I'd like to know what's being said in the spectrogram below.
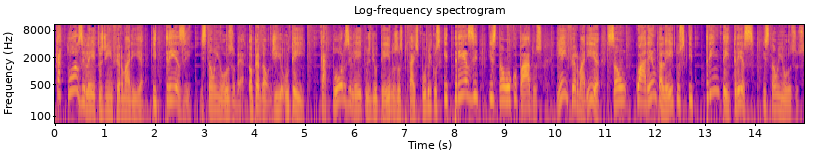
14 leitos de enfermaria e 13 estão em uso, Beto. Oh, perdão, de UTI. 14 leitos de UTI nos hospitais públicos e 13 estão ocupados. E em enfermaria são 40 leitos e 33 estão em usos.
